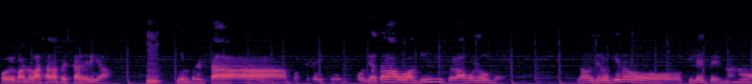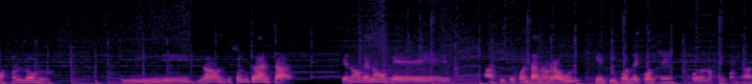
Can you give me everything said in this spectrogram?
Porque cuando vas a la pescadería, mm, siempre está. Pues que te dicen, pues yo te lo hago aquí, te lo hago lomo. No, yo lo quiero filete. No, no, son lomos. Y no, son tranchas. Que no, que no, que. Así que cuéntanos, Raúl, qué tipos de cortes podemos encontrar.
